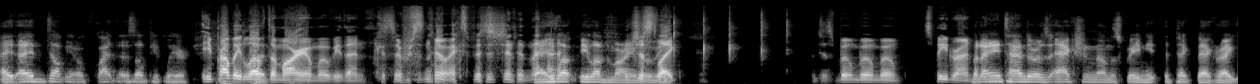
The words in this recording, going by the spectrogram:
I, I tell you know, quiet those other people here. He probably loved But- the Mario movie then, because there was no exposition in that. Yeah, he loved he loved the Mario. it's just movie. like, just boom, boom, boom, speed run. But anytime there was action on the screen, he picked back right,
